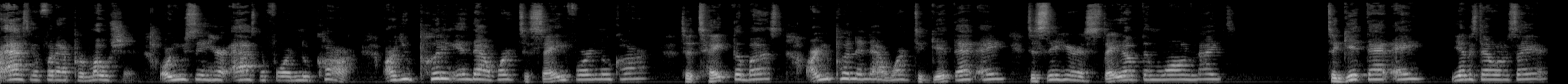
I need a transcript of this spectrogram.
asking for that promotion or you sitting here asking for a new car, are you putting in that work to save for a new car? To take the bus? Are you putting in that work to get that A? To sit here and stay up them long nights? To get that A. You understand what I'm saying?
